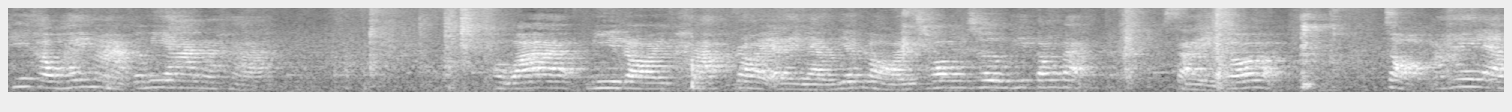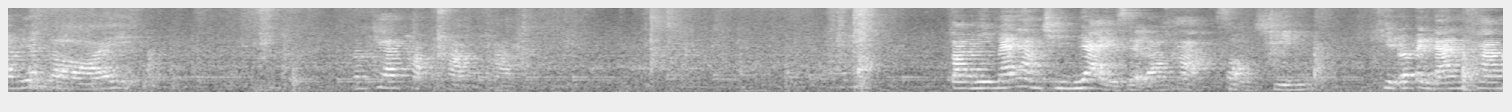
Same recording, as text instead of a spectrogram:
ที่เขาให้มาก็ไม่ยากนะคะ เพราะว่ามีรอยพับรอยอะไรแล้วเรียบร้อย ช่องเชิงที่ต้องแบบใส่ก็เจาะมาให้แล้วเรียบร้อยก็แค่พับพับพับตอนนี้แม่ทำชิ้นใหญ่เสร็จแล้วค่ะสองชิ้น คิดว่าเป็นด้านข้าง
